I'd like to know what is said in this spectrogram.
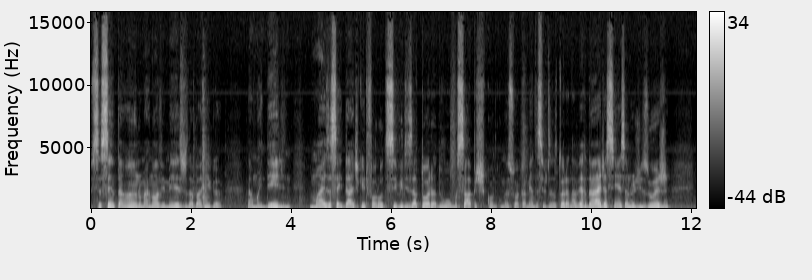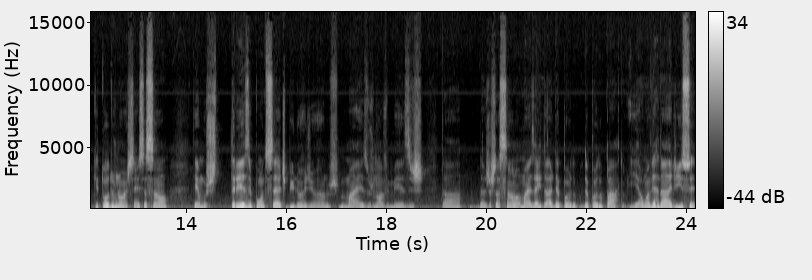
60 anos, mais nove meses da barriga da mãe dele, mais essa idade que ele falou de civilizatória do Homo sapiens, quando começou a caminhada civilizatória. Na verdade, a ciência nos diz hoje que todos nós, sem exceção, temos 13,7 bilhões de anos, mais os nove meses da, da gestação, mais a idade depois do, depois do parto. E é uma verdade. Isso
